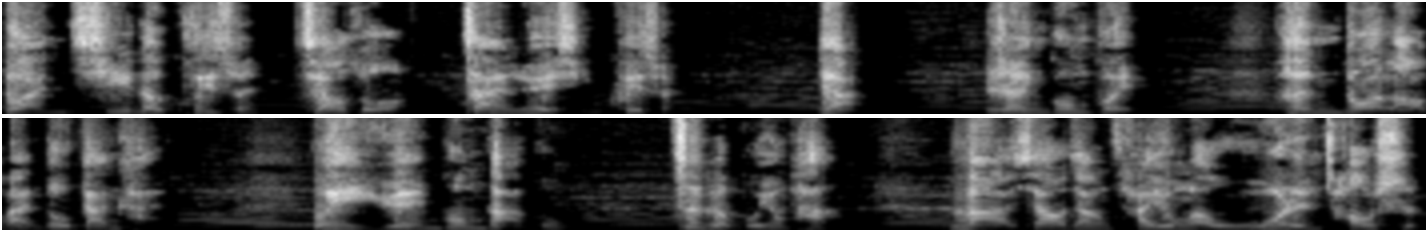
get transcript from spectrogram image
短期的亏损叫做战略型亏损。第二，人工贵，很多老板都感慨为员工打工，这个不用怕，马校长采用了无人超市，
